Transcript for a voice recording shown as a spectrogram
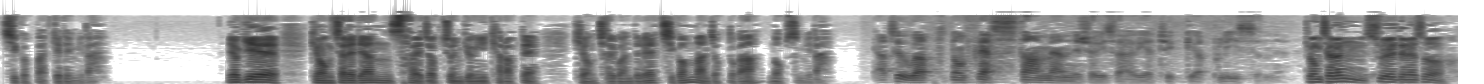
지급받게 됩니다. 여기에 경찰에 대한 사회적 존경이 결합돼 경찰관들의 직업 만족도가 높습니다. 경찰은 스웨덴에서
